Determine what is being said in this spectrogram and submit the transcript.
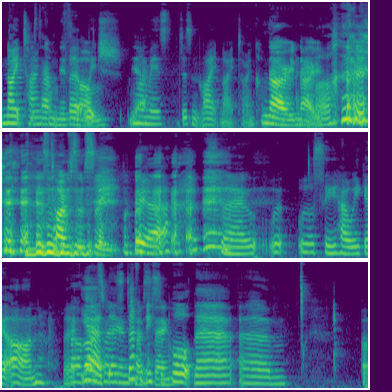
Nighttime Just having his comfort, mum. which Yeah. mum is doesn't like nighttime comfort. No, no. it's time for some sleep. yeah. So we, we'll see how we get on. But Oh, yeah, really there's definitely support there. Um, uh,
